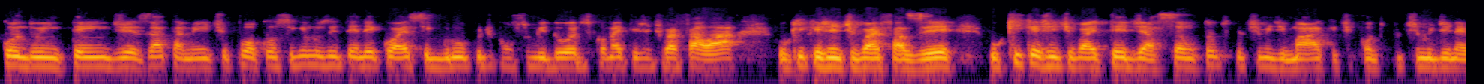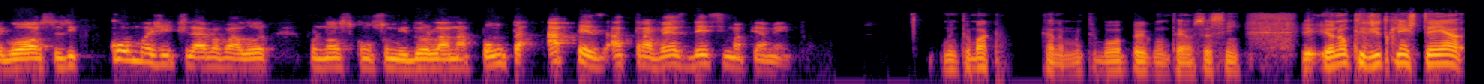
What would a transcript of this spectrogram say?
Quando entende exatamente, pô, conseguimos entender qual é esse grupo de consumidores, como é que a gente vai falar, o que, que a gente vai fazer, o que, que a gente vai ter de ação, tanto para o time de marketing quanto para o time de negócios, e como a gente leva valor para o nosso consumidor lá na ponta, através desse mapeamento. Muito bacana. muito boa pergunta, Elcio. Assim, eu não acredito que a gente tenha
